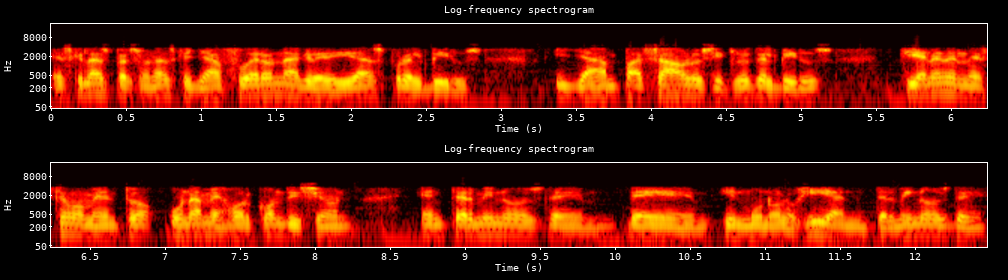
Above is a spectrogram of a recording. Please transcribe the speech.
es que las personas que ya fueron agredidas por el virus y ya han pasado los ciclos del virus tienen en este momento una mejor condición en términos de, inmunología, en términos de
